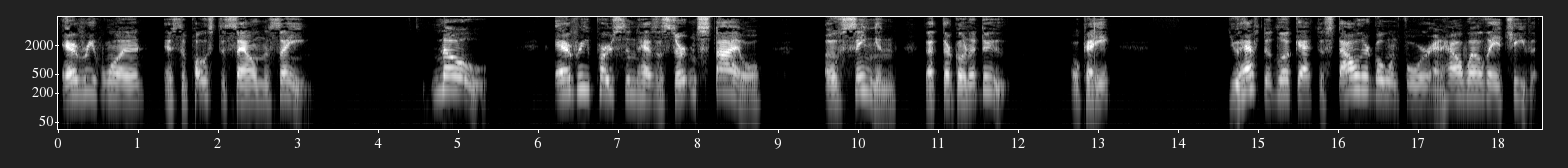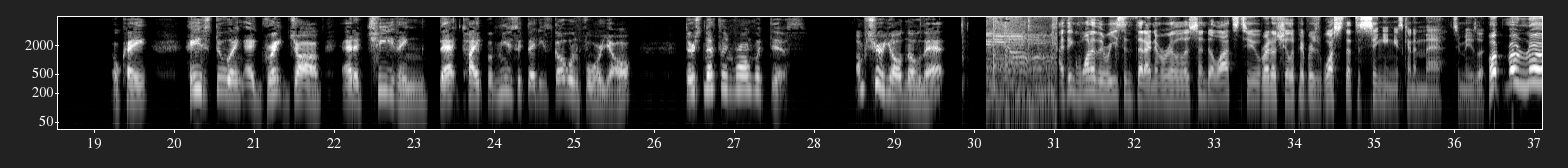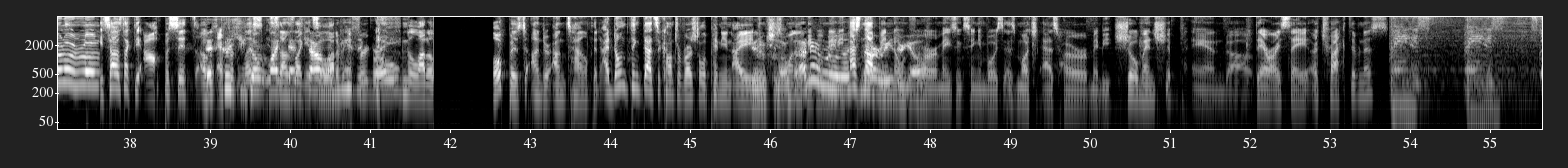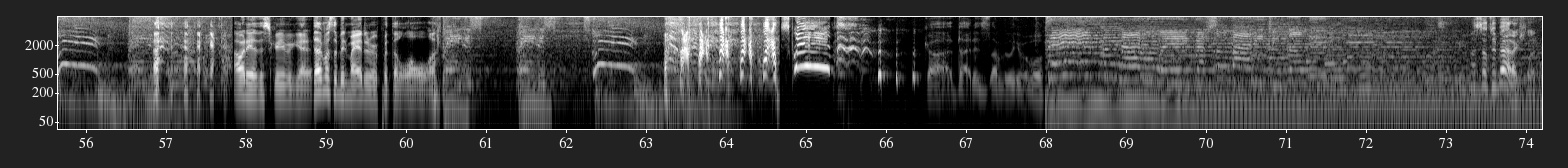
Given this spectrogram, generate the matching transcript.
everyone is supposed to sound the same. No. Every person has a certain style of singing that they're going to do. Okay? You have to look at the style they're going for and how well they achieve it. Okay? He's doing a great job at achieving that type of music that he's going for, y'all. There's nothing wrong with this. I'm sure y'all know that. I think one of the reasons that I never really listened a lot to Red Hot Chili Peppers was that the singing is kind of meh to me. It's like, it sounds like the opposite of That's effortless. you don't it sounds that like it's a lot of of music, effort bro. and a lot of Lopez under untalented. I don't think that's a controversial opinion. I think Jennifer she's one of the people never maybe has not her been either, known yo. for her amazing singing voice as much as her maybe showmanship and uh, dare I say attractiveness. Vegas, Vegas, scream! I want to hear the scream again. That must have been my editor who put the lol on. Vegas, Vegas, scream! Scream! God, that is unbelievable. That's not too bad, actually.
